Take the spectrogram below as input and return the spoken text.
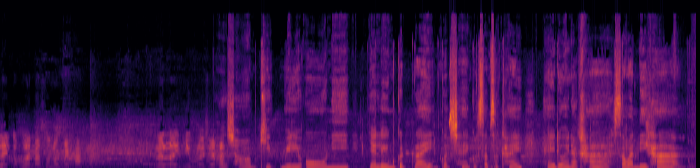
เล่นกับเพื่อนมาสนุกไหมคะแล้วเลยหิวเลยใช่ไหมถ้าชอบคลิปวิดีโอนี้ อย่าลืมกดไลค์ กดแชร์ กด Subscribe ให้ด้วยนะคะ สวัสดีค่ะ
